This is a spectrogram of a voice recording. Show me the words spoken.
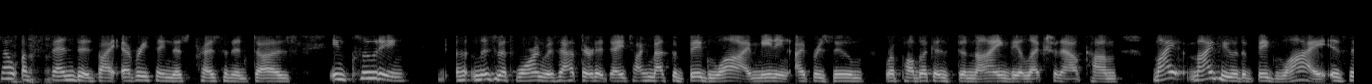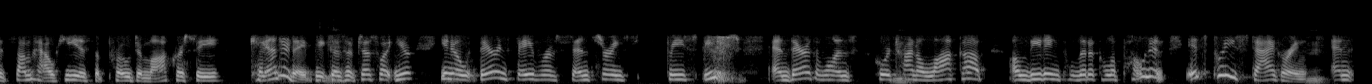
so offended by everything this president does, including uh, Elizabeth Warren was out there today talking about the big lie, meaning, I presume, Republicans denying the election outcome. My my view of the big lie is that somehow he is the pro democracy candidate because of just what you're, you know, they're in favor of censoring free speech, and they're the ones who are trying to lock up a leading political opponent. It's pretty staggering. And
